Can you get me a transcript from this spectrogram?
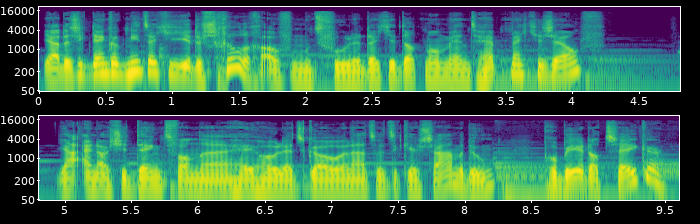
Ja, dus ik denk ook niet dat je je er schuldig over moet voelen dat je dat moment hebt met jezelf. Ja, en als je denkt van, uh, hey ho, let's go en laten we het een keer samen doen, probeer dat zeker.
